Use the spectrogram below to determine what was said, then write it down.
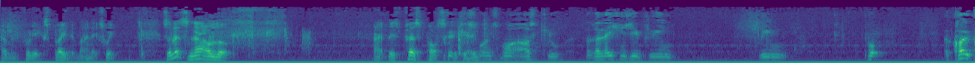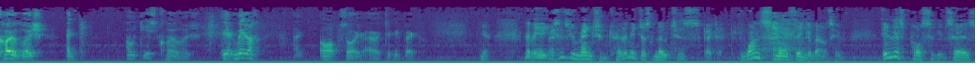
haven't fully explained it by next week. So let's now look at this first pasuk Could I just once more ask you the relationship between between po- uh, Koi Koirish and oh this Koirish. Yeah. Melech, I- oh sorry, I take it back. Yeah. Let me, since you mentioned Ko, let me just notice Better. one small thing about him. In this pasuk it says,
